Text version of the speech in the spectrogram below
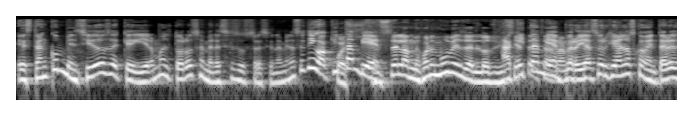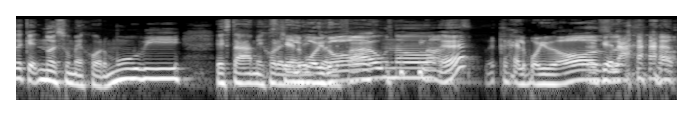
están convencidos de que Guillermo del Toro se merece sus tres nominaciones. Digo, aquí pues, también. es de las mejores movies de los 17. Aquí también, o sea, pero ya surgieron los comentarios de que no es su mejor movie, está mejor el Hellboy laberinto 2. del fauno, No, ¿eh? Hellboy 2. Que No. la-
